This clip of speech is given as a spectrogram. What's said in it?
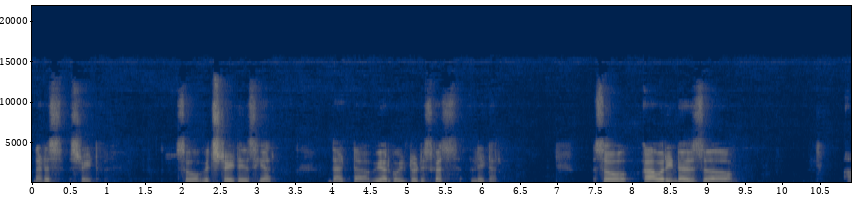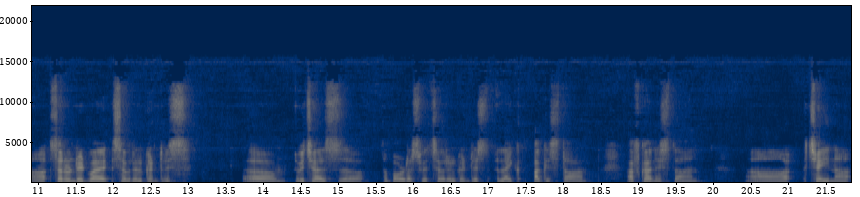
that is strait. So which strait is here? That uh, we are going to discuss later. So our India is uh, uh, surrounded by several countries um, which has uh, borders with several countries like Pakistan, Afghanistan, uh, China,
